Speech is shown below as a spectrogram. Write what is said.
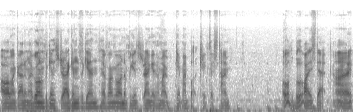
Oh my god, am I going up against dragons again? If I'm going up against dragons, I might get my butt kicked this time. Oh, the Blue Eyes deck. Alright.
